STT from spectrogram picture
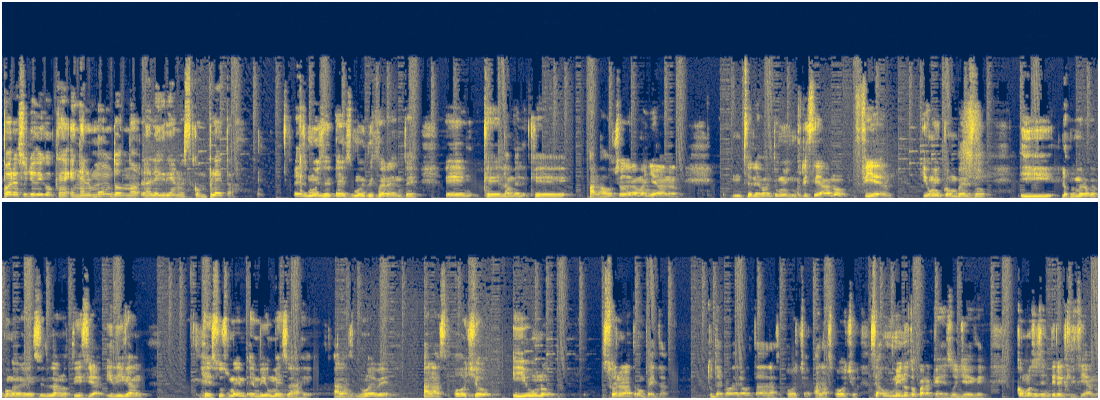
Por eso yo digo que en el mundo no, la alegría no es completa. es muy, es muy diferente eh, que, la- que a las 8 de la mañana se levanta un cristiano fiel y un inconverso y lo primero que pongan es la noticia y digan Jesús me envió un mensaje a las 9, a las 8 y 1 suena la trompeta. Tú te acabas de levantar a las 8, a las 8. O sea, un minuto para que Jesús llegue. ¿Cómo se sentirá el cristiano?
